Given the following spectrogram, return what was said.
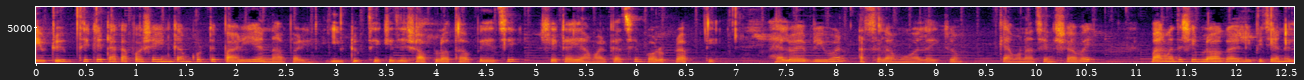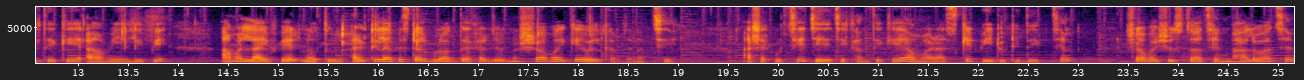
ইউটিউব থেকে টাকা পয়সা ইনকাম করতে পারি আর না পারি, ইউটিউব থেকে যে সফলতা পেয়েছি সেটাই আমার কাছে বড় প্রাপ্তি। হ্যালো এভরিওয়ান আসসালামু আলাইকুম। কেমন আছেন সবাই? বাংলাদেশি ব্লগার লিপি চ্যানেল থেকে আমি লিপি। আমার লাইফের নতুন আরেকটি লাইফস্টাইল ব্লগ দেখার জন্য সবাইকে ওয়েলকাম জানাচ্ছি। আশা করছি যে যেখান থেকে আমার আজকের ভিডিওটি দেখছেন, সবাই সুস্থ আছেন, ভালো আছেন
